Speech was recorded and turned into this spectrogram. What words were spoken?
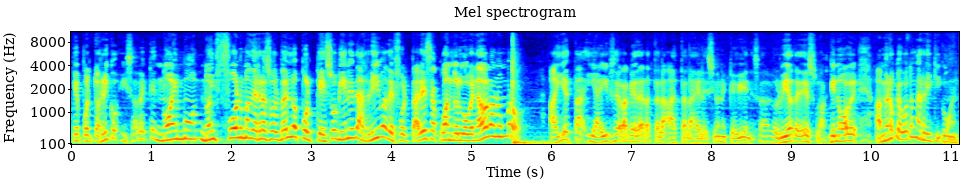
que Puerto Rico, y sabes que no hay no hay forma de resolverlo porque eso viene de arriba, de Fortaleza, cuando el gobernador lo nombró. Ahí está, y ahí se va a quedar hasta, hasta las elecciones que vienen. Olvídate de eso. Aquí no va a haber, a menos que voten a Ricky con él.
